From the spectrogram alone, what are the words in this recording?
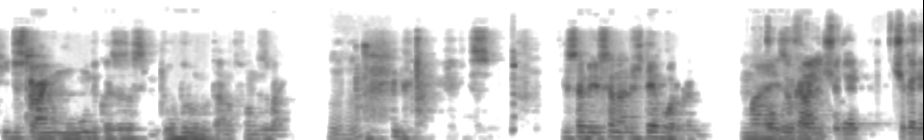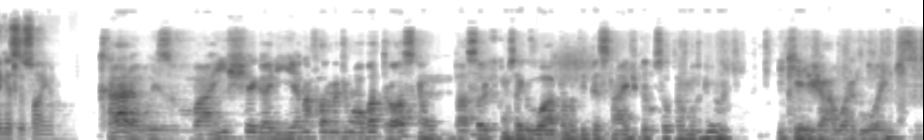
que destroem o mundo e coisas assim. O Bruno, tá? Não tô falando do Sly. Uhum. Isso, isso é meio cenário de terror pra mim. Mas Como o que chegar, chegaria nesse sonho? Cara, o Svain chegaria na forma de um albatroz, que é um pássaro que consegue voar pela tempestade, pelo seu tamanho, né? e que ele já largou antes.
